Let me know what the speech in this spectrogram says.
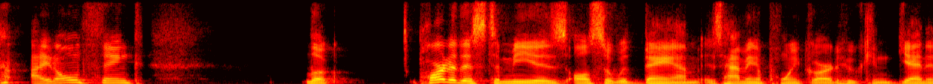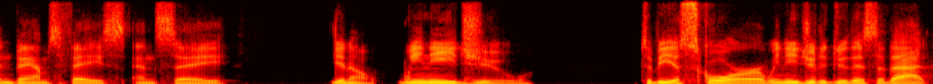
I don't think. Look, part of this to me is also with Bam is having a point guard who can get in Bam's face and say, you know, we need you to be a scorer. We need you to do this or that.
